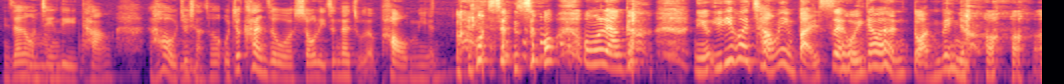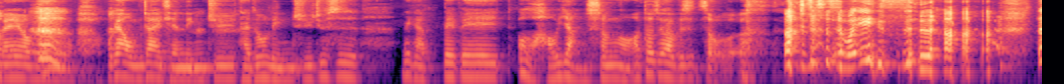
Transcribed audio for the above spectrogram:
你在弄金利汤，然后我就想说，我就看着我手里正在煮的泡面，我想说我们两个你一定会长命百岁，我应该会很短命啊。没有没有没有，我看我们家以前邻居，台中邻居就是那个贝贝哦，好养生哦，啊，到最后还不是走了。这是什么意思啊？那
